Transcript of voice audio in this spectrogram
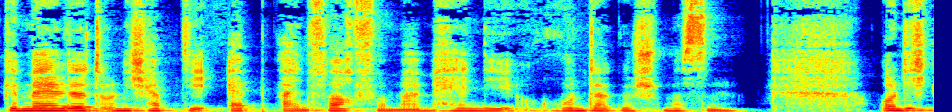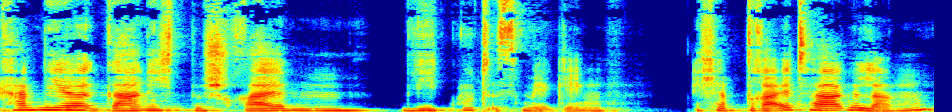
gemeldet und ich habe die App einfach von meinem Handy runtergeschmissen. Und ich kann dir gar nicht beschreiben, wie gut es mir ging. Ich habe drei Tage lang,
